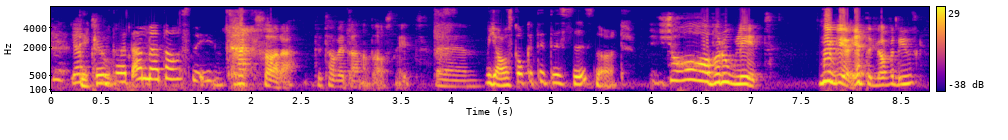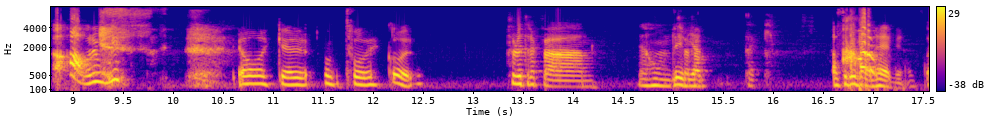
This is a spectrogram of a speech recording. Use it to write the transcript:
det jag kan vi ta ett annat avsnitt. Tack Sara. Det tar vi ett annat avsnitt. Men Jag ska åka till DC snart. Ja, vad roligt! Nu blir jag jätteglad för din skull. Ah, vad roligt! Jag åker om två veckor. För att träffa hon du Vivian. träffade. Tack. Alltså det är bara helgen. Så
